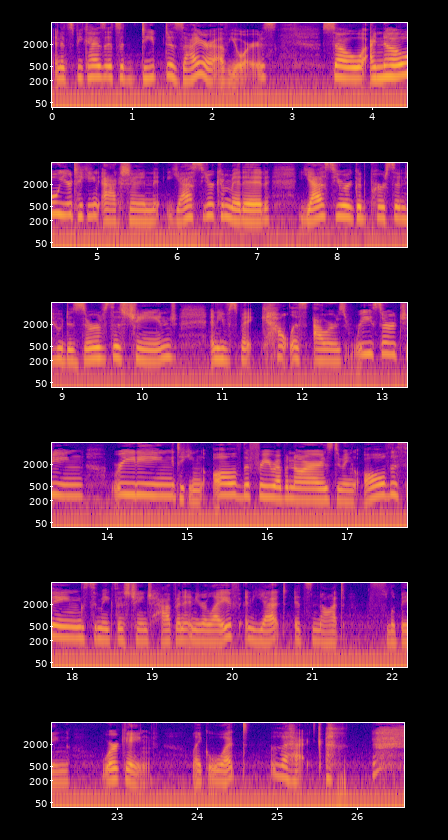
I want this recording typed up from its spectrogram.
And it's because it's a deep desire of yours. So I know you're taking action. Yes, you're committed. Yes, you're a good person who deserves this change. And you've spent countless hours researching, reading, taking all of the free webinars, doing all the things to make this change happen in your life. And yet it's not flipping working. Like, what the heck?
